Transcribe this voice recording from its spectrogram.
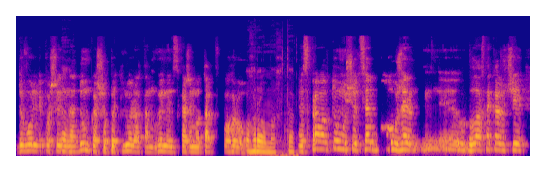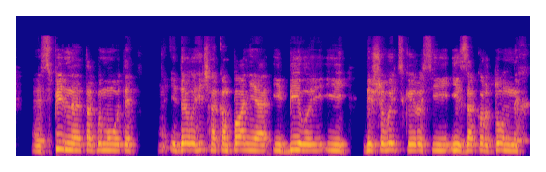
доволі поширена думка, що Петлюра там винен, скажімо так, в погромах. Погромах, так. Справа в тому, що це було вже, е, власне кажучи, е, спільне, так би мовити, ідеологічна кампанія і білої, і більшовицької Росії, і закордонних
